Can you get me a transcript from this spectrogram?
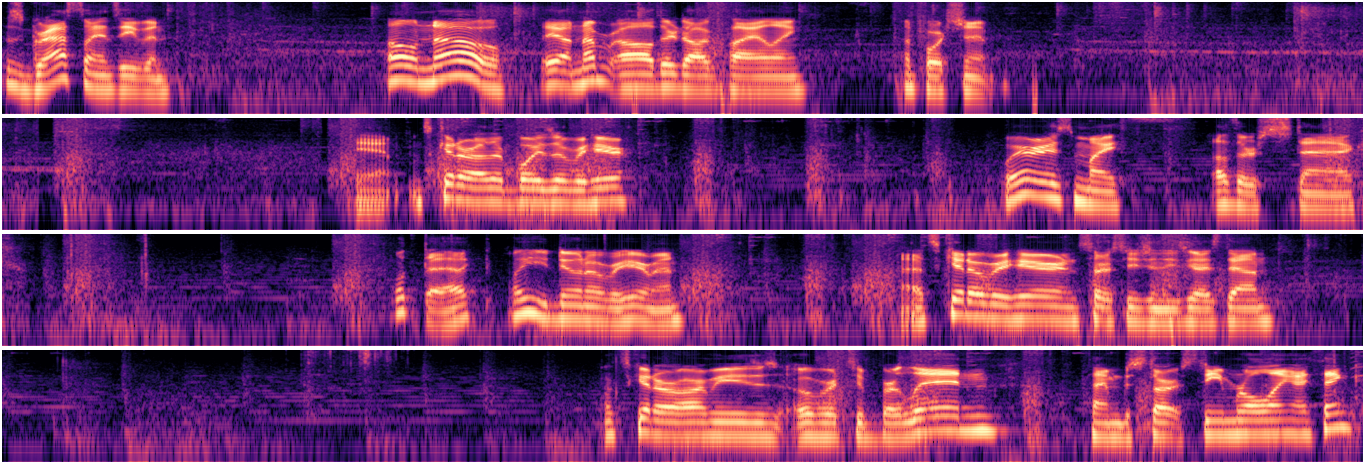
This is grasslands even. Oh no, they outnumber. Oh, they're dogpiling. Unfortunate. Yeah, let's get our other boys over here. Where is my other stack? What the heck? What are you doing over here, man? Right, let's get over here and start sieging these guys down. Let's get our armies over to Berlin. Time to start steamrolling, I think.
